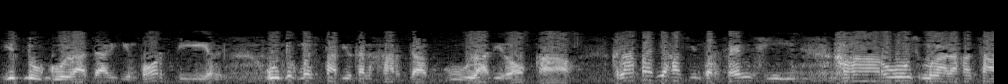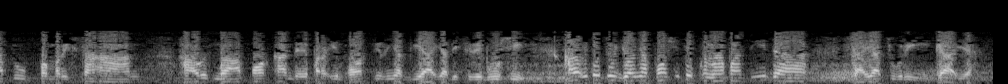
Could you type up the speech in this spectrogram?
itu gula dari importir untuk menstabilkan harga gula di lokal, kenapa dia harus intervensi, harus mengadakan satu pemeriksaan, harus melaporkan dari para importirnya biaya distribusi. Kalau itu tujuannya positif, kenapa tidak? Saya curiga ya.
